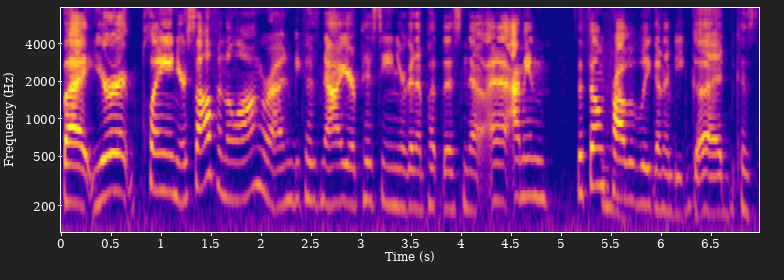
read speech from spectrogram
But you're playing yourself in the long run because now you're pissing. you're going to put this no. And I mean, the film's mm-hmm. probably going to be good because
